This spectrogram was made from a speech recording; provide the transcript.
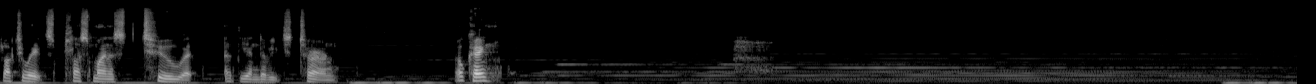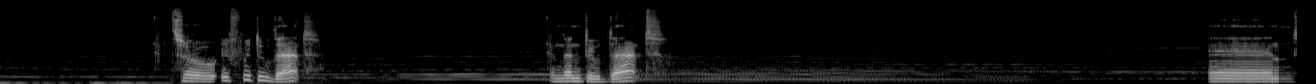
fluctuates plus minus 2 at, at the end of each turn. Okay, So if we do that, and then do that, and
